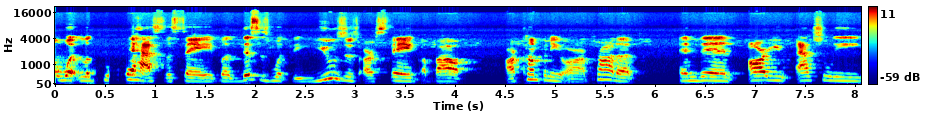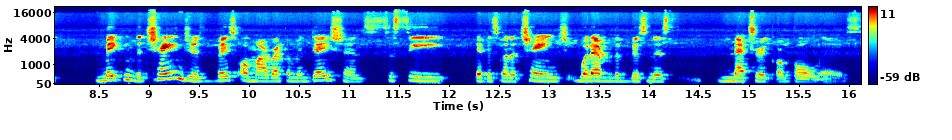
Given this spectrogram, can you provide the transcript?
on what Latoya has to say, but this is what the users are saying about our company or our product? And then are you actually making the changes based on my recommendations to see if it's going to change whatever the business metric or goal is?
